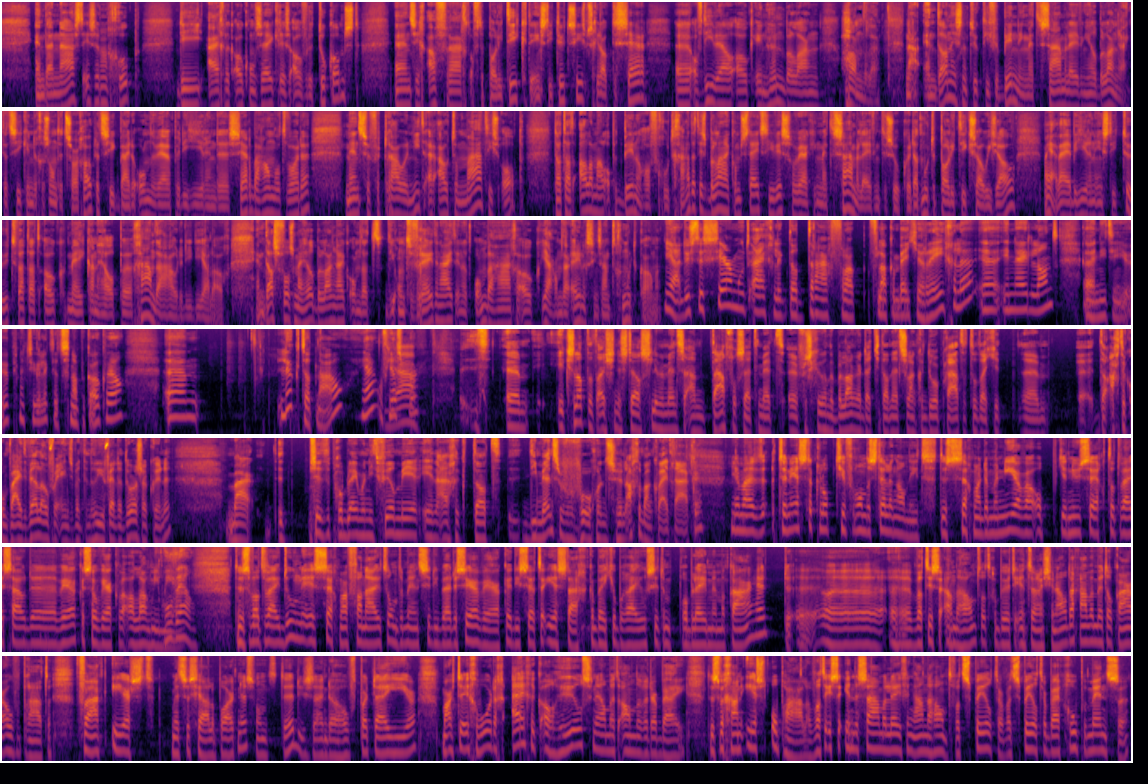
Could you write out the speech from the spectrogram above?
En daarnaast is er een groep die eigenlijk ook onzeker is over de toekomst. En zich afvraagt of de politiek, de instituties, misschien ook de SER, uh, of die wel ook in hun belang handelen. Nou, en dan is natuurlijk die verbinding met de samenleving heel belangrijk. Dat zie ik in de gezondheidszorg ook. Dat zie ik bij de onderwerpen die hier in de SER behandeld worden. Mensen vertrouwen niet er automatisch op dat dat allemaal op het binnenhof goed gaat. Het is belangrijk om steeds die wisselwerking met de samenleving te zoeken. Dat moet de politiek sowieso. Maar ja, wij hebben hier een instituut wat dat ook mee kan helpen gaande houden, die dialoog. En dat is volgens mij heel belangrijk, omdat die ontevredenheid en dat onbehagen ook, ja, om daar enigszins aan tegemoet te komen. Ja, dus de SER moet eigenlijk dat draagvlak vlak een beetje regelen uh, in Nederland. Uh, niet in je up natuurlijk, dat snap ik ook wel. Um, lukt dat nou? Ja, of Jasper? Ja, um, ik snap dat als je een stel slimme mensen aan tafel zet met uh, verschillende belangen, dat je dan net zo lang kunt doorpraten totdat je um, erachter komt waar je het wel over eens bent en hoe je verder door zou kunnen. Maar het zit het probleem er niet veel meer in eigenlijk dat die mensen vervolgens hun achterban kwijtraken? Ja, maar ten eerste klopt je veronderstelling al niet. Dus zeg maar de manier waarop je nu zegt dat wij zouden werken, zo werken we al lang niet meer. Hoewel. Dus wat wij doen is zeg maar vanuit onder mensen die bij de SER werken, die zetten eerst eigenlijk een beetje op rij hoe zit een probleem met elkaar. Hè? De, uh, uh, uh, wat is er aan de hand? Wat gebeurt er internationaal? Daar gaan we met elkaar over praten. Vaak eerst met sociale partners, want hè, die zijn de hoofdpartij hier. Maar tegenwoordig eigenlijk al heel snel met anderen daarbij. Dus we gaan eerst ophalen. Wat is er in de samenleving aan de hand? Wat speelt er? Wat speelt er bij groepen mensen?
